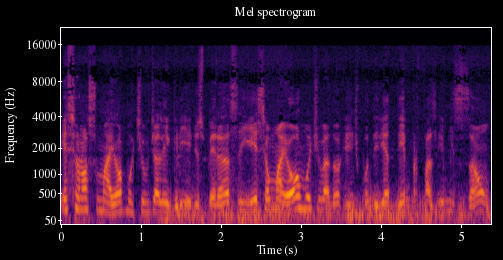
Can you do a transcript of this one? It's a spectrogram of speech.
Esse é o nosso maior motivo de alegria, de esperança e esse é o maior motivador que a gente poderia ter para fazer missão.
